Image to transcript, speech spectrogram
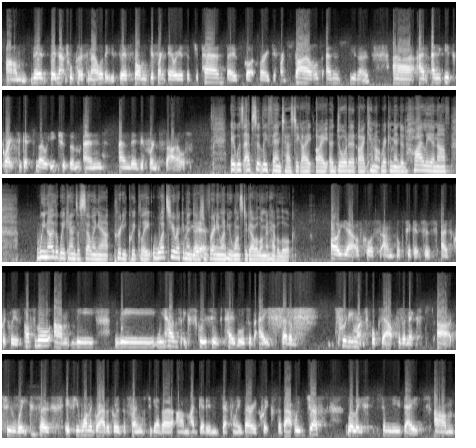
Um, their, their natural personalities. They're from different areas of Japan. They've got very different styles, and you know, uh, and, and it's great to get to know each of them and and their different styles. It was absolutely fantastic. I, I adored it. I cannot recommend it highly enough. We know that weekends are selling out pretty quickly. What's your recommendation yeah. for anyone who wants to go along and have a look? Oh yeah, of course. Um, book tickets as, as quickly as possible. Um, the the we have exclusive tables of eight that are pretty much booked out for the next uh, two weeks. So if you want to grab a group of friends together, um, I'd get in definitely very quick for that. We've just released some new dates. Um,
